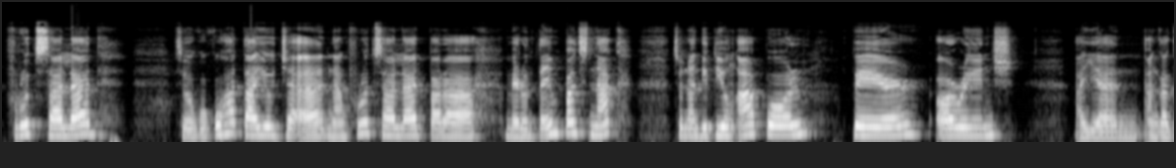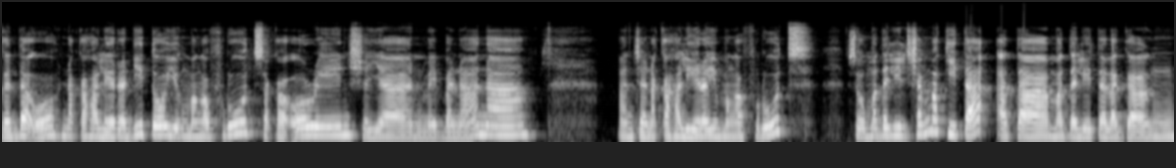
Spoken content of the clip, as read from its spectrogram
fruit salad. So, kukuha tayo dyan ng fruit salad para meron tayong pang snack. So, nandito yung apple, pear, orange, Ayan, ang gaganda oh, nakahalera dito yung mga fruits, saka orange, ayan, may banana. Andiyan nakahalira yung mga fruits. So, madali siyang makita at ah, madali talagang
